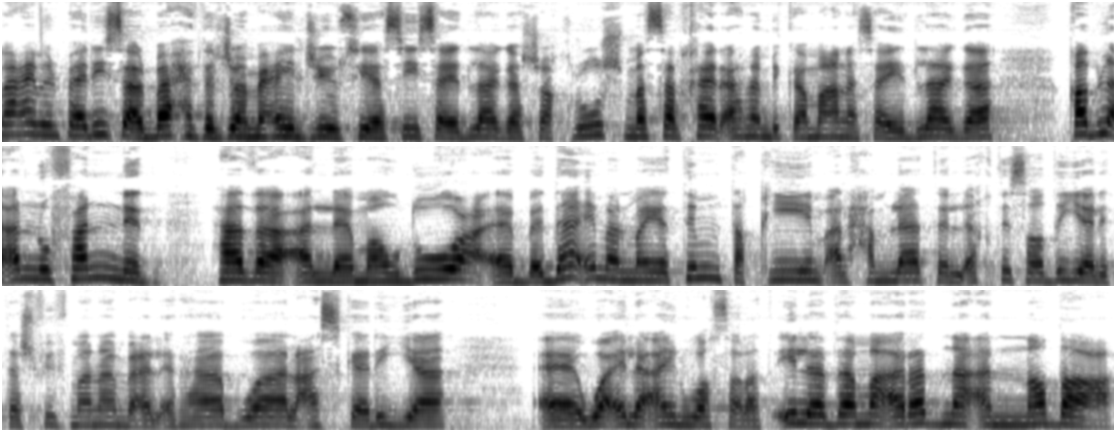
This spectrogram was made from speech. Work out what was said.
معي من باريس الباحث الجامعي الجيوسياسي سيد لاقا شقروش. مساء الخير أهلا بك معنا سيد لاقا قبل أن نفند هذا الموضوع دائما ما يتم تقييم الحملات الاقتصادية لتجفيف منابع الإرهاب والعسكرية آه، وإلى أين وصلت؟ اذا ما أردنا أن نضع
